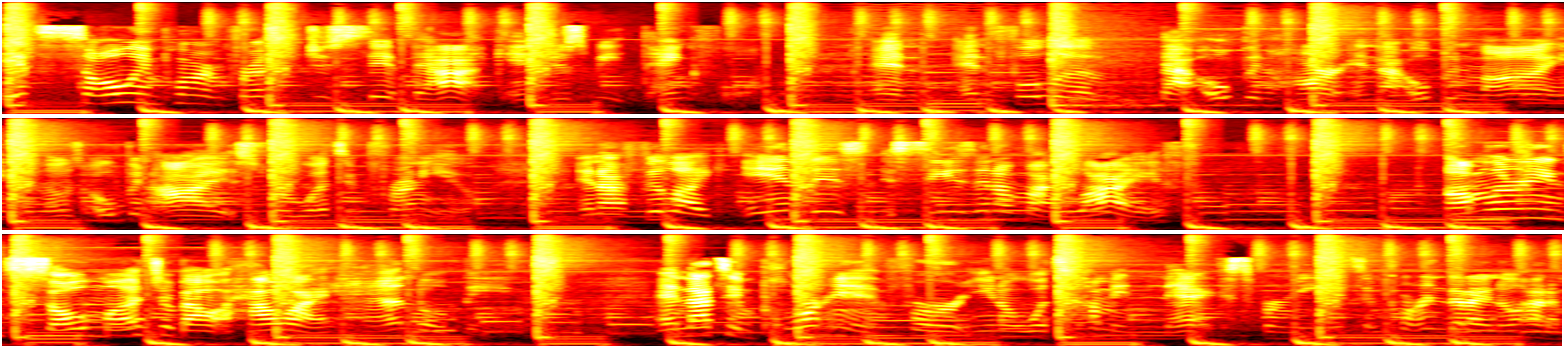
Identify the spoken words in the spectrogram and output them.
It's so important for us to just sit back and just be thankful and and full of that open heart and that open mind and those open eyes for what's in front of you. And I feel like in this season of my life, I'm learning so much about how I handle things. And that's important for, you know, what's coming next for me. It's important that I know how to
